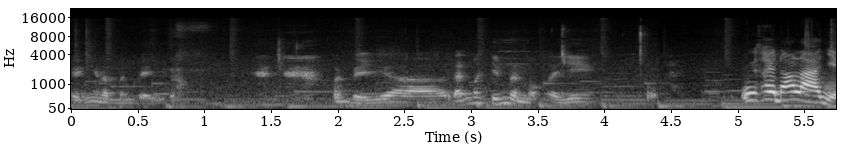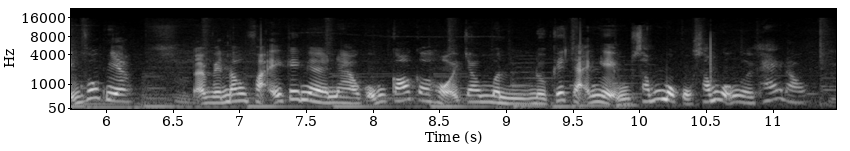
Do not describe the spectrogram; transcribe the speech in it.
Kiểu như là mình bị mình bị ờ, đánh mất chính mình một thời gian như thấy đó là diễm phúc nha Ừ. tại vì đâu phải cái nghề nào cũng có cơ hội cho mình được cái trải nghiệm sống một cuộc sống của người khác đâu ừ.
